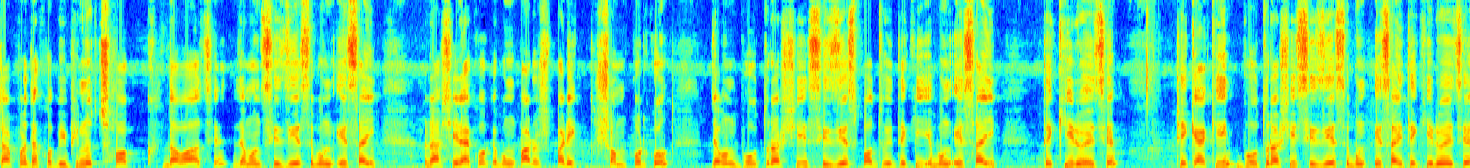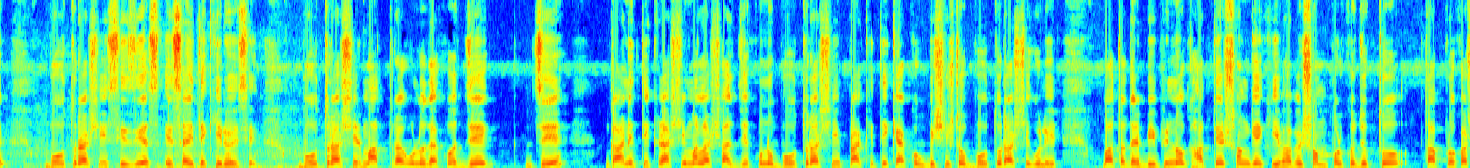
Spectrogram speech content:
তারপরে দেখো বিভিন্ন ছক দেওয়া আছে, যেমন সিজিএস এবং এসআই রাশির একক এবং পারস্পরিক সম্পর্ক। যেমন ভৌত রাশি সিজিএস পদ্ধতিতে কী এবং এসআইতে কী রয়েছে? ঠিক একই ভৌত রাশি সিজিএস এবং এসআইতে কী রয়েছে? ভৌত রাশি সিজিএস এসআইতে কী রয়েছে? ভৌত রাশির মাত্রাগুলো দেখো, যে যে গাণিতিক রাশিমালার সাহায্যে কোনো ভৌত রাশি, প্রাকৃতিক একক বিশিষ্ট ভৌত রাশিগুলির বা তাদের বিভিন্ন ঘাতের সঙ্গে কীভাবে সম্পর্কযুক্ত তা প্রকাশ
